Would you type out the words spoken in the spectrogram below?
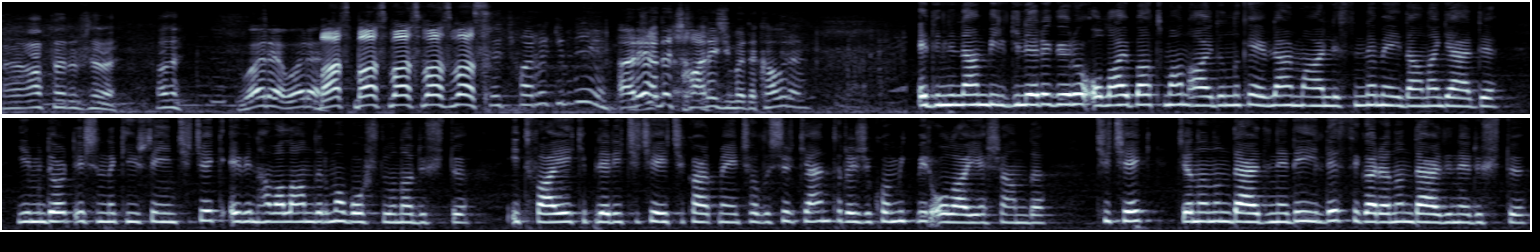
Ha, aferin sana. Hadi. Vere vere. Bas bas bas bas bas. Çıkardık gibi değil. Araya da çıkarıcı mı da kavra. Edinilen bilgilere göre olay Batman Aydınlık Evler Mahallesi'nde meydana geldi. 24 yaşındaki Hüseyin Çiçek evin havalandırma boşluğuna düştü. İtfaiye ekipleri çiçeği çıkartmaya çalışırken trajikomik bir olay yaşandı. Çiçek canının derdine değil de sigaranın derdine düştü.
